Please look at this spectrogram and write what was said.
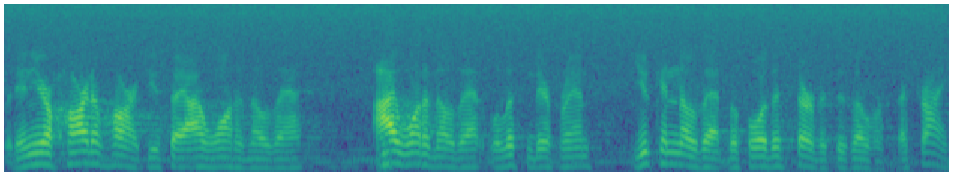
But in your heart of hearts, you say, I want to know that. I want to know that. Well, listen, dear friend, you can know that before this service is over. That's right.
